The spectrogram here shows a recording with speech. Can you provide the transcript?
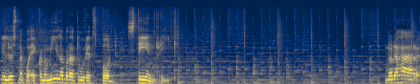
Ni lyssnar på Ekonomilaboratoriets podd Stenrik. Nå det här,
